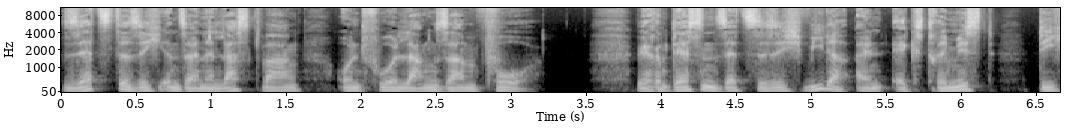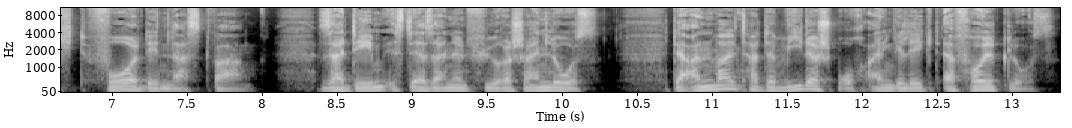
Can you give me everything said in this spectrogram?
setzte sich in seinen Lastwagen und fuhr langsam vor. Währenddessen setzte sich wieder ein Extremist dicht vor den Lastwagen. Seitdem ist er seinen Führerschein los. Der Anwalt hatte Widerspruch eingelegt, erfolglos.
